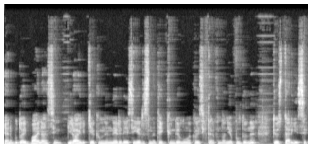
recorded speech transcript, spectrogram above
Yani bu da Binance'in bir aylık yakımının neredeyse yarısında tek günde Luna Classic tarafından yapıldığını göstergesi.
